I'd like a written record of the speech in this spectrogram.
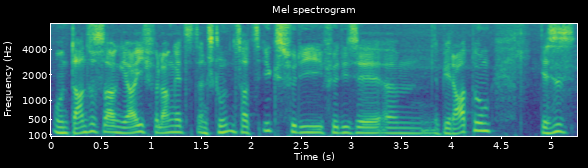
Und dann zu sagen, ja, ich verlange jetzt einen Stundensatz X für, die, für diese ähm, Beratung, das ist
